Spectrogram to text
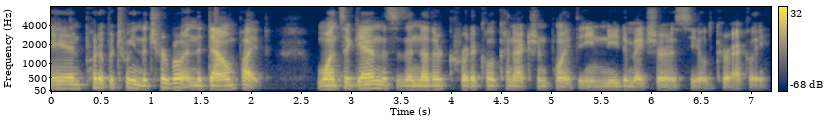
and put it between the turbo and the downpipe. Once again, this is another critical connection point that you need to make sure is sealed correctly.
